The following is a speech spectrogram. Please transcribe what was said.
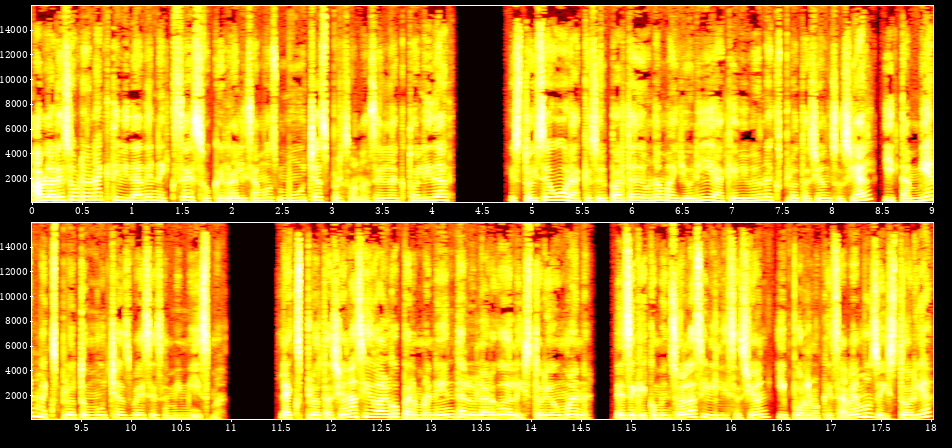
hablaré sobre una actividad en exceso que realizamos muchas personas en la actualidad. Estoy segura que soy parte de una mayoría que vive una explotación social y también me exploto muchas veces a mí misma. La explotación ha sido algo permanente a lo largo de la historia humana, desde que comenzó la civilización y por lo que sabemos de historia,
